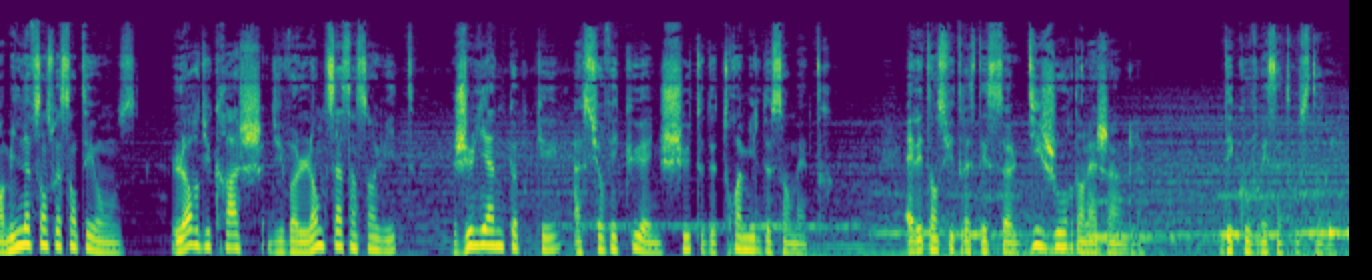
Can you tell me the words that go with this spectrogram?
En 1971, lors du crash du vol Lanza 508, Julianne Kopke a survécu à une chute de 3200 mètres. Elle est ensuite restée seule 10 jours dans la jungle. Découvrez sa true story.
